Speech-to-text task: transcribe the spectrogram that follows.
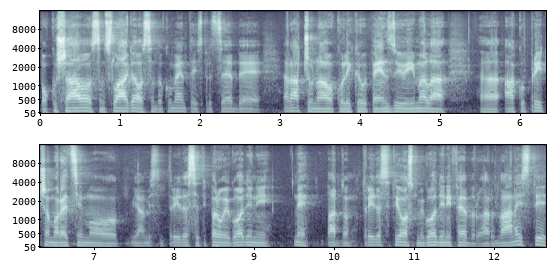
Pokušavao sam, slagao sam dokumenta ispred sebe, računao koliko je penziju imala, Ako pričamo recimo, ja mislim, 31. godini, ne, pardon, 38. godini, februar 12.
